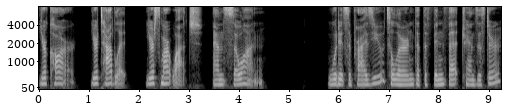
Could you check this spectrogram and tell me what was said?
your car, your tablet, your smartwatch, and so on. Would it surprise you to learn that the FinFET transistor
